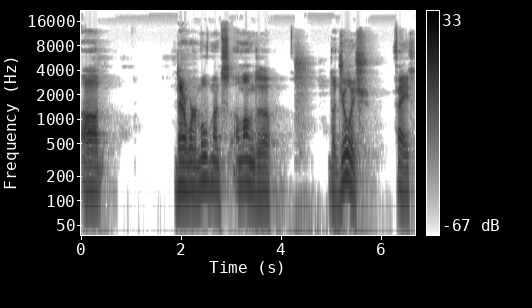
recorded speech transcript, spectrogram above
uh, there were movements among the, the Jewish faith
